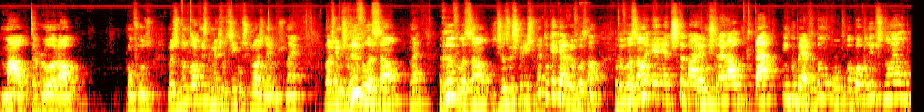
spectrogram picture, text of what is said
mal, terror, algo confuso. Mas logo nos primeiros versículos que nós lemos, né, nós vemos revelação, né, revelação de Jesus Cristo. Né? Então o que é que é a revelação? Revelação é, é destapar, é mostrar algo que está encoberto. Então o Apocalipse não é um,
